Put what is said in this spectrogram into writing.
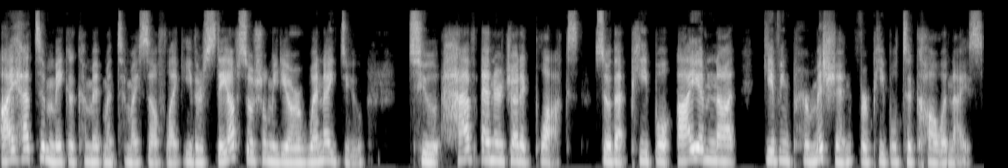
I had to make a commitment to myself, like either stay off social media or when I do, to have energetic blocks so that people, I am not giving permission for people to colonize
